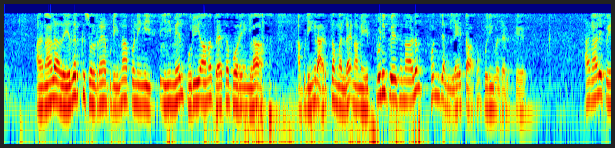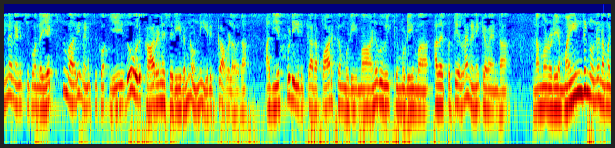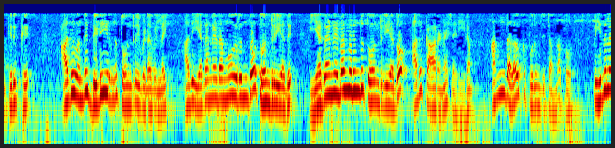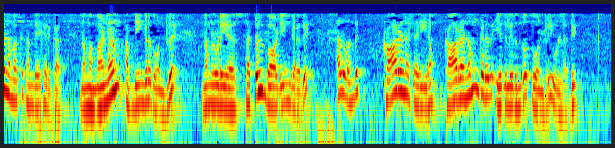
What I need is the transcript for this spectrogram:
அதனால அதை எதற்கு சொல்றேன் அப்படின்னா அப்ப நீங்க இனிமேல் புரியாம பேச போறீங்களா? அப்படிங்கிற அர்த்தம் அல்ல. நம்ம எப்படி பேசினாலும் கொஞ்சம் லேட் ஆகும் புரிவதற்கு. அதனால இப்ப என்ன நினைச்சுக்கோ அந்த எக்ஸ் மாதிரி நினைச்சுக்கோ ஏதோ ஒரு காரண சரீரம்னு ஒண்ணு இருக்கு அவ்வளவுதான். அது எப்படி இருக்கு? அதை பார்க்க முடியுமா? அனுபவிக்க முடியுமா? அதை பத்தி எல்லாம் நினைக்க வேண்டாம். நம்மளுடைய மைண்டுன்னு ஒண்ணு நமக்கு இருக்கு. அது வந்து திடீர்னு தோன்றி விடவில்லை. அது எதனிடமோ இருந்தோ தோன்றியது. எதனிடம் இருந்து தோன்றியதோ அது காரண சரீரம். அந்த அளவுக்கு புரிஞ்சிட்டோம்னா போதும். இப்ப இதுல நமக்கு சந்தேகம் இருக்காது. நம்ம மனம் அப்படிங்கறது ஒன்று நம்மளுடைய சட்டில் பாடிங்கிறது அது வந்து காரண சரீரம் காரணம்ங்கிறது எதிலிருந்தோ தோன்றி உள்ளது.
